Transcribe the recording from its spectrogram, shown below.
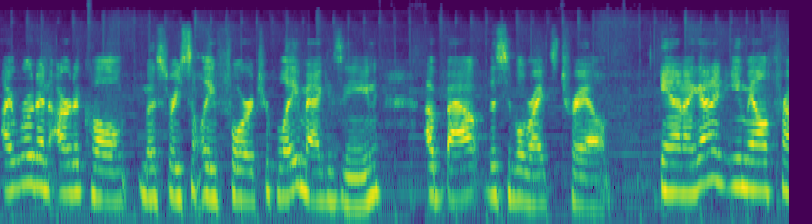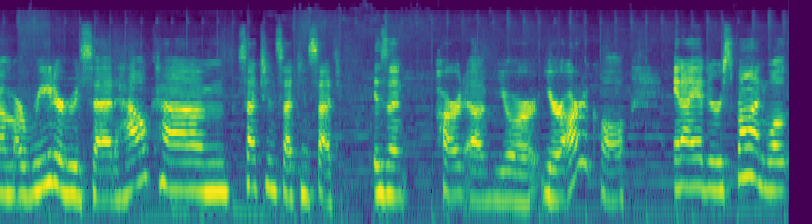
I wrote an article most recently for AAA magazine about the Civil Rights Trail. And I got an email from a reader who said, How come such and such and such isn't part of your your article? And I had to respond, Well,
